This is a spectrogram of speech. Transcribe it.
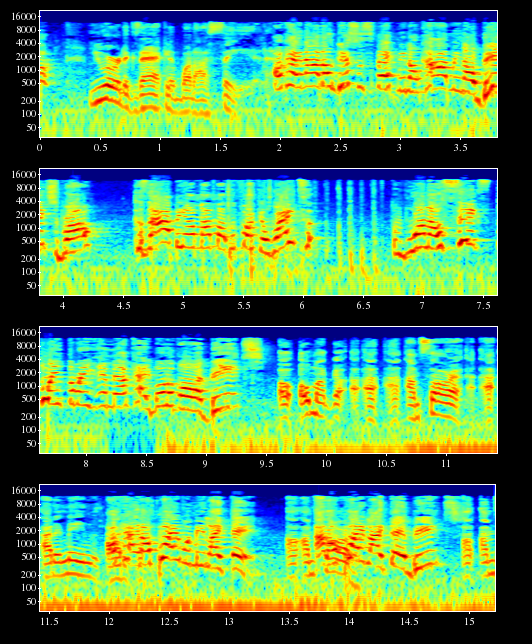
up? You heard exactly what I said. Okay, now don't disrespect me. Don't call me no bitch, bro. Cause I'll be on my motherfucking way to 10633 MLK Boulevard, bitch. Oh, oh my god, I, I, I'm sorry. I, I didn't mean. Okay, I, don't play with me like that. I, I'm I don't play like that, bitch. I, I'm.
